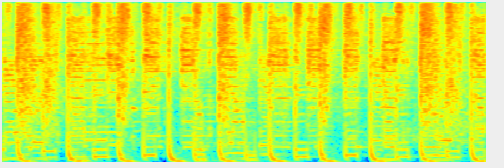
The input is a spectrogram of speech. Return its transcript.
Thank you.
